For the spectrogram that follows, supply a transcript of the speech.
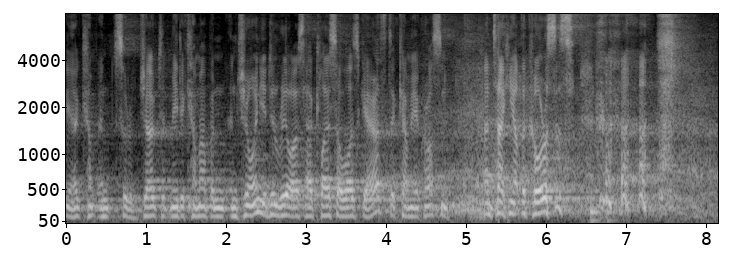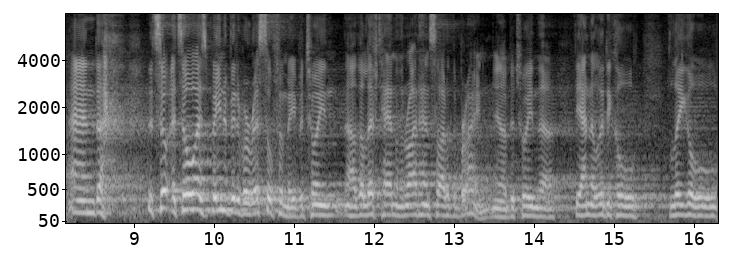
you know, come and sort of joked at me to come up and, and join, you didn't realise how close I was, Gareth, to coming across and, and taking up the choruses. and uh, it's, it's always been a bit of a wrestle for me between uh, the left hand and the right hand side of the brain, you know, between the, the analytical, legal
